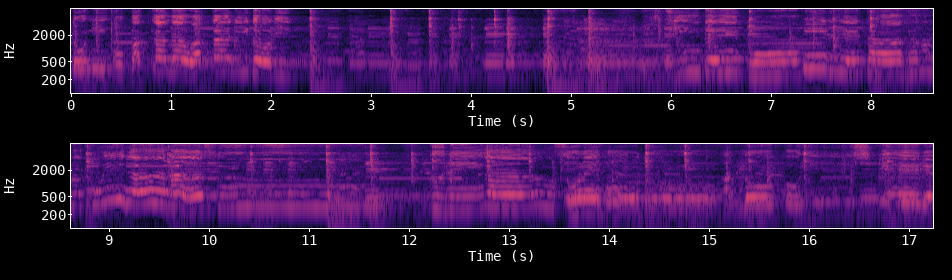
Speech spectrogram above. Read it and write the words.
当におバカな渡り鳥。石で飛び出た恋ガラス国がそれほどあの恋しけりゃ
